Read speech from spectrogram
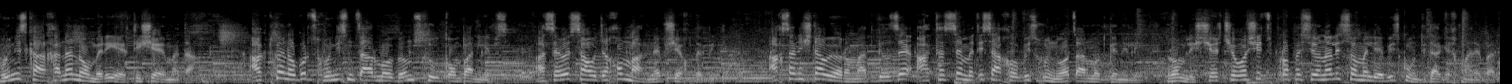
ღვინის ქარხანა ნომერი 1 შეემატა. აქ თქვენ როგორც ღვინის მწარმოებელ მსხვილ კომპანიებს, ასევე საოჯახო მარნებს შეხვდებით. აღსანიშნავია, რომ ადგილზე 1000-ზე მეტი სახეობის ღვინოა წარმოდგენილი, რომლის შერჩევაშიც პროფესიონალი სომელიების გუნდი დაგეხმარებათ.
